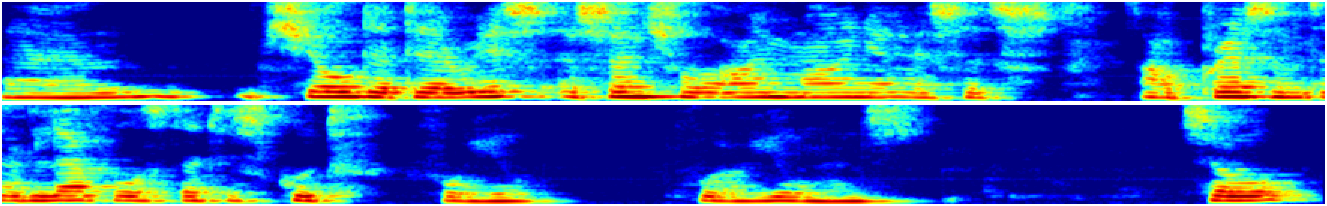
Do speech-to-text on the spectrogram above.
and show that there is essential amino acids are present at levels that is good for you, for humans. So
